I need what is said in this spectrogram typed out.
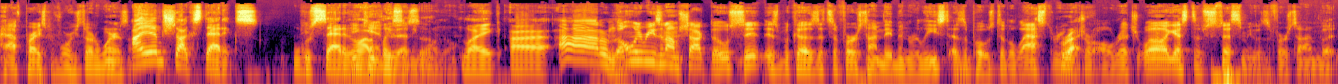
half price before he started wearing something. I am shocked. Statics were sat in a lot of can't do that places. anymore. Like, uh, I don't know. The only reason I'm shocked those sit is because it's the first time they've been released, as opposed to the last three, Right. which are all retro. Well, I guess the Sesame was the first time, but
